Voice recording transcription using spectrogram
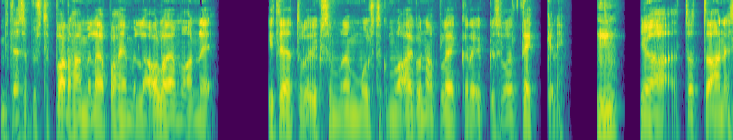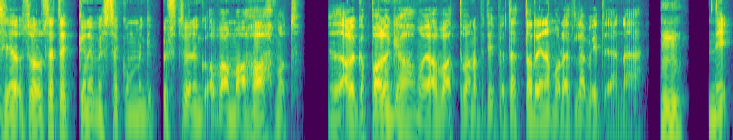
mitä se pystyi parhaimmillaan ja pahimmillaan olemaan, niin itse tuli yksi semmoinen muisto, kun mulla aikoinaan Pleikkari ykkösellä oli Tekkeni. Mm. Ja tota, niin se, se on ollut se Tekkeni, missä kumminkin pystyy niin kuin avaamaan hahmot. Ja oli aika paljonkin hahmoja avattavana, piti vetää tarinamodet läpi ja nää. Mm. Niin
